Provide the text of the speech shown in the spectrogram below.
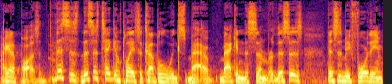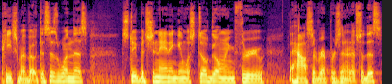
I got to pause. This is this is taking place a couple of weeks back back in December. This is this is before the impeachment vote. This is when this stupid shenanigan was still going through the House of Representatives. So this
